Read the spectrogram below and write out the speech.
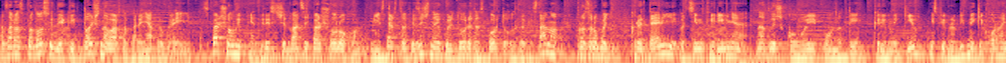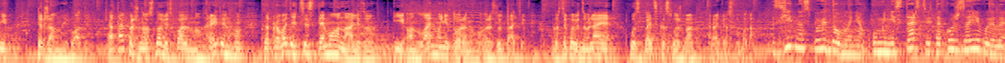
А зараз про досвід, який точно варто перейняти Україні. З 1 липня 2021 року Міністерство фізичної культури та спорту Узбекистану розробить критерії оцінки рівня надлишкової повноти керівників і співробітників органів державної влади. А також на основі складеного рейтингу запровадять систему аналізу і онлайн-моніторингу результатів. Про це повідомляє Узбецька служба Радіо Свобода. Згідно з повідомленням, у міністерстві також заявили,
